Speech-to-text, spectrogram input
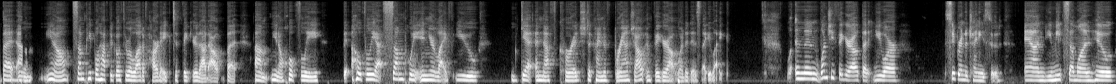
But, mm-hmm. um, you know, some people have to go through a lot of heartache to figure that out. But, um, you know, hopefully, hopefully at some point in your life, you get enough courage to kind of branch out and figure out what it is that you like. Well, and then once you figure out that you are super into Chinese food and you meet someone who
